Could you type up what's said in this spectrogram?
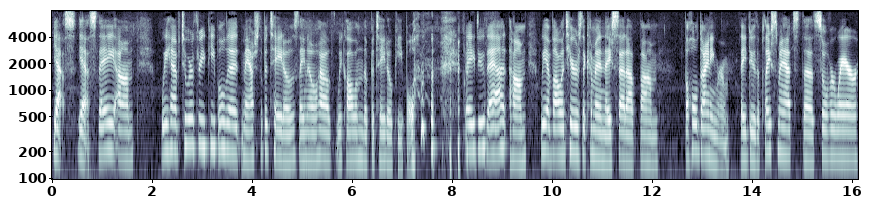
Yes, yes. They um we have two or three people that mash the potatoes. They know how we call them the potato people. they do that. Um, we have volunteers that come in. They set up um, the whole dining room. They do the placemats, the silverware.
